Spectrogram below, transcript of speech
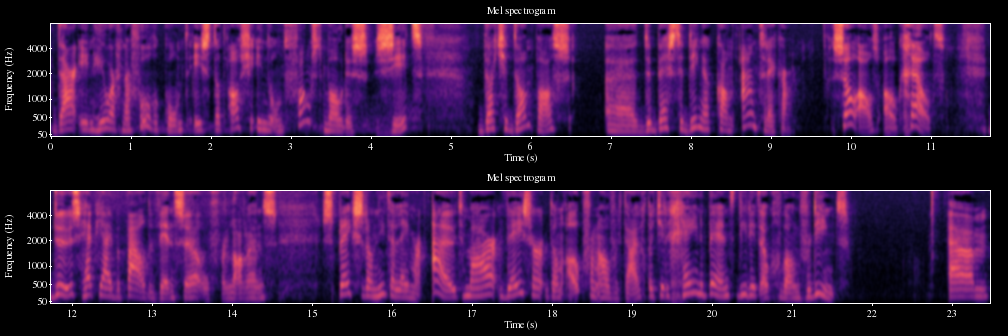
daarin heel erg naar voren komt, is dat als je in de ontvangstmodus zit, dat je dan pas uh, de beste dingen kan aantrekken. Zoals ook geld. Dus heb jij bepaalde wensen of verlangens, spreek ze dan niet alleen maar uit, maar wees er dan ook van overtuigd dat je degene bent die dit ook gewoon verdient. Um,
